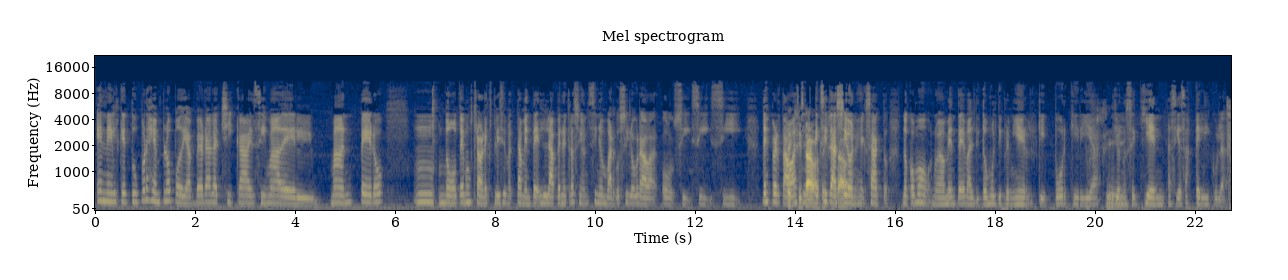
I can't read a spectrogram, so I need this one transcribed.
en el que tú, por ejemplo, podías ver a la chica encima del man, pero mm, no te mostraban explícitamente la penetración, sin embargo, sí lograba, o sí, sí, sí despertaba excitaciones, exacto. No como nuevamente maldito multipremier, que porquería. Yo no sé quién hacía esas películas.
